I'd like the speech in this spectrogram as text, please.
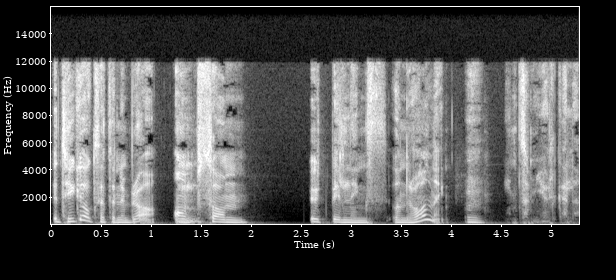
Jag tycker också att den är bra om, som utbildningsunderhållning. Inte som julkalender.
